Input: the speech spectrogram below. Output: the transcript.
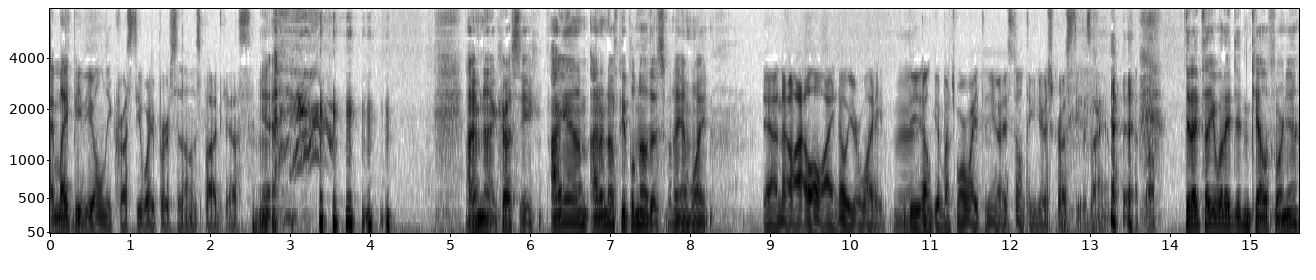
I might be the only crusty white person on this podcast. Yeah. I'm not crusty. I am. I don't know if people know this, but I am white. Yeah, no. I, oh, I know you're white. You don't get much more white than you. I just don't think you're as crusty as I am. Did I tell you what I did in California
